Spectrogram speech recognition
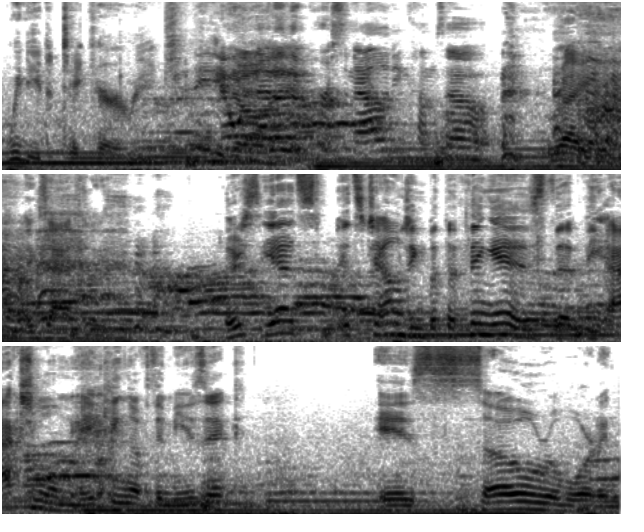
we need to take care of Reach They you know when that personality comes out. right, exactly. There's yeah, it's it's challenging, but the thing is that the actual making of the music is so rewarding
